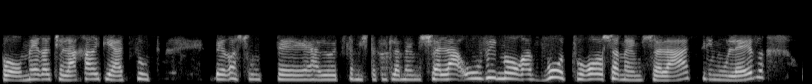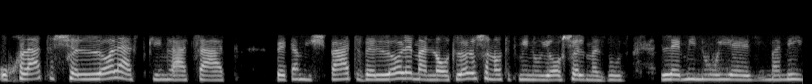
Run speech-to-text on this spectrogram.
פה אומרת שלאחר התייעצות בראשות uh, היועצת המשפטית לממשלה ובמעורבות ראש הממשלה, שימו לב, הוחלט שלא להסכים להצעת בית המשפט ולא למנות, לא לשנות את מינויו של מזוז למינוי uh, זמני.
